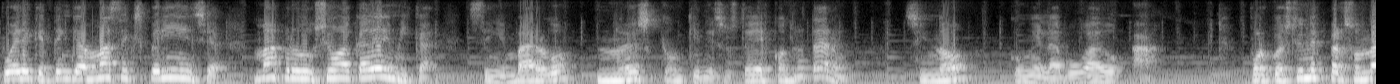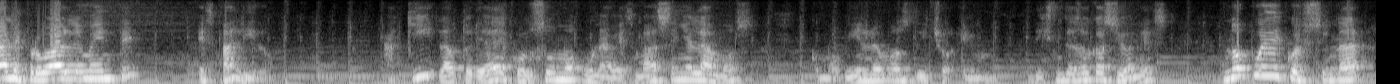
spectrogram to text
puede que tenga más experiencia, más producción académica, sin embargo, no es con quienes ustedes contrataron, sino con el abogado A. Por cuestiones personales probablemente es válido. Aquí la autoridad de consumo, una vez más señalamos, como bien lo hemos dicho en distintas ocasiones, no puede cuestionar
